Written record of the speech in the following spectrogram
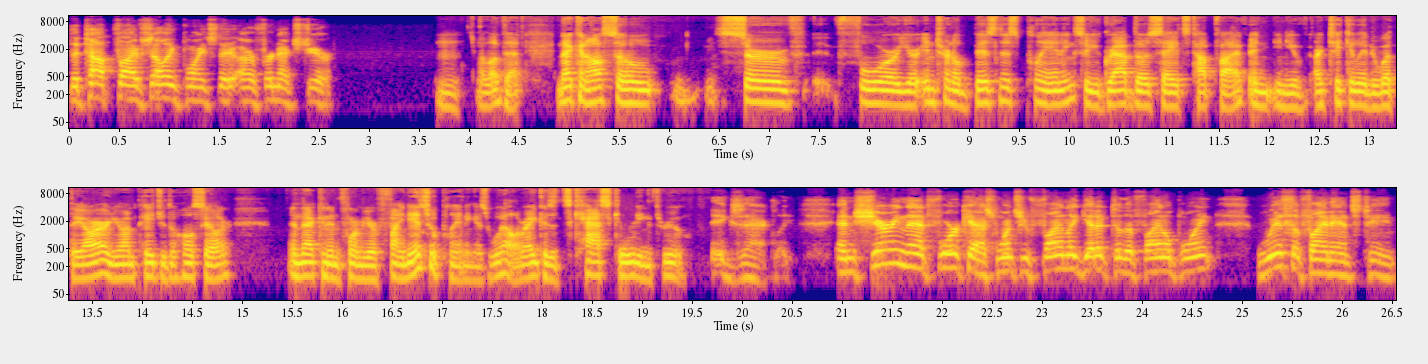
the top five selling points that are for next year. Mm, I love that. And that can also serve for your internal business planning. So you grab those, say it's top five, and, and you've articulated what they are, and you're on page with the wholesaler. And that can inform your financial planning as well, right? Because it's cascading through. Exactly. And sharing that forecast once you finally get it to the final point with the finance team,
